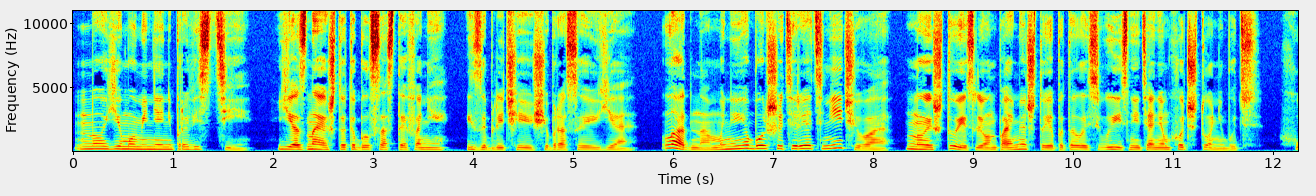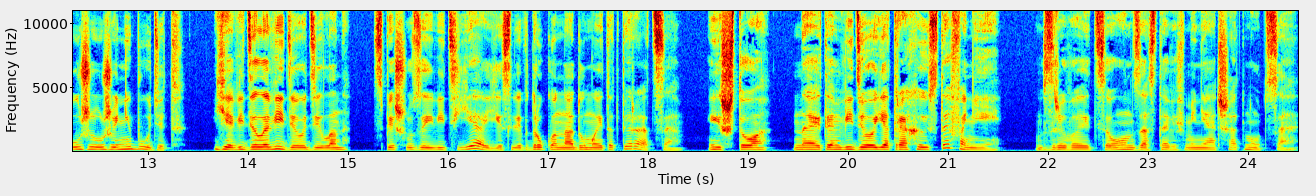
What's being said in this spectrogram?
Но ему меня не провести. «Я знаю, что это был со Стефани», — изобличающе бросаю я. «Ладно, мне больше терять нечего. Ну и что, если он поймет, что я пыталась выяснить о нем хоть что-нибудь? Хуже уже не будет. Я видела видео, Дилан. Спешу заявить я, если вдруг он надумает отпираться. И что, на этом видео я трахаю Стефани?» Взрывается он, заставив меня отшатнуться.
